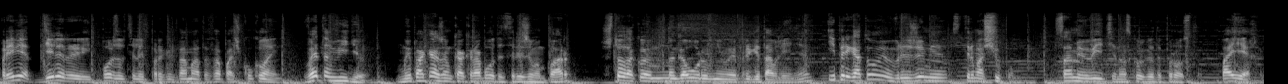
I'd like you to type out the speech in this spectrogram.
Привет, дилеры и пользователи программатов Apache Cookline. В этом видео мы покажем, как работать с режимом пар, что такое многоуровневое приготовление и приготовим в режиме с термощупом. Сами увидите, насколько это просто. Поехали.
